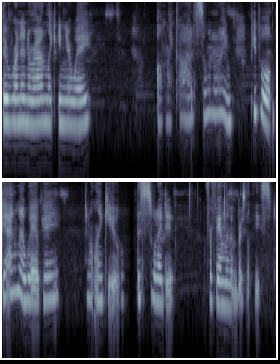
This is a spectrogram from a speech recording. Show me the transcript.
they're running around like in your way. Oh my god, it's so annoying. People, get out of my way, okay? I don't like you. This is what I do. For family members at least.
